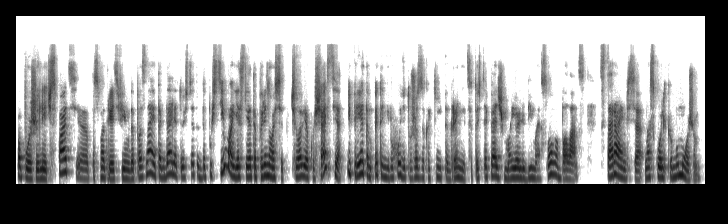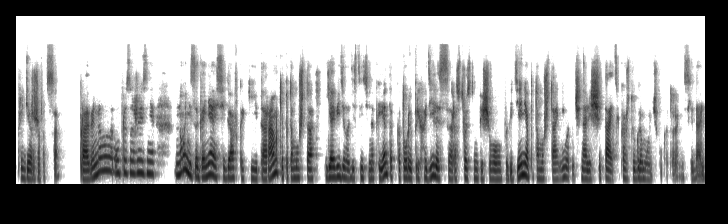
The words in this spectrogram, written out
попозже лечь спать, э, посмотреть фильм допоздна и так далее. То есть это допустимо, если это приносит человеку счастье, и при этом это не выходит уже за какие-то границы. То есть, опять же, мое любимое слово – баланс. Стараемся, насколько мы можем придерживаться правильного образа жизни, но не загоняя себя в какие-то рамки, потому что я видела действительно клиентов, которые приходили с расстройством пищевого поведения, потому что они вот начинали считать каждую граммонечку, которую они съедали.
